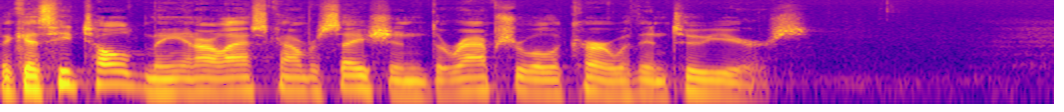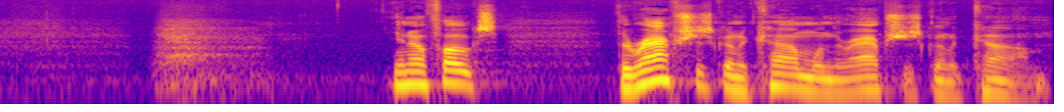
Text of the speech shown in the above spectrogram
because he told me in our last conversation the rapture will occur within two years. You know, folks, the rapture is going to come when the rapture is going to come.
